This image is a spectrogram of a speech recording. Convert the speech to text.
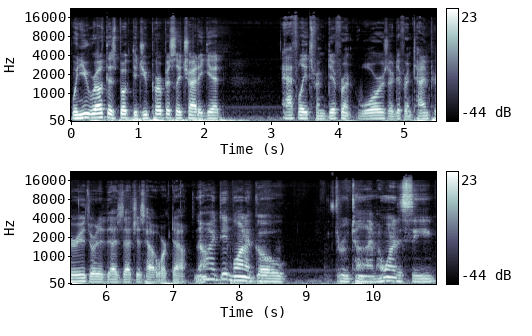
when you wrote this book, did you purposely try to get athletes from different wars or different time periods, or did, is that just how it worked out? No, I did want to go through time. I wanted to see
